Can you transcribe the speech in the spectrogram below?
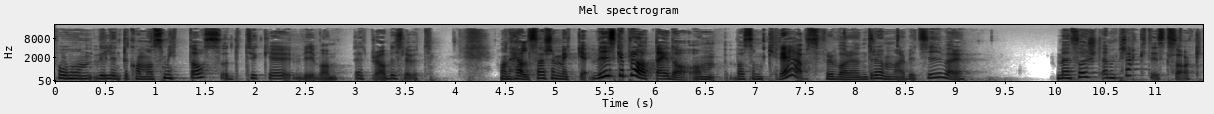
för hon vill inte komma och smitta oss. Och det tycker vi var ett bra beslut. Hon hälsar så mycket. Vi ska prata idag om vad som krävs för att vara en drömarbetsgivare. Men först en praktisk sak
